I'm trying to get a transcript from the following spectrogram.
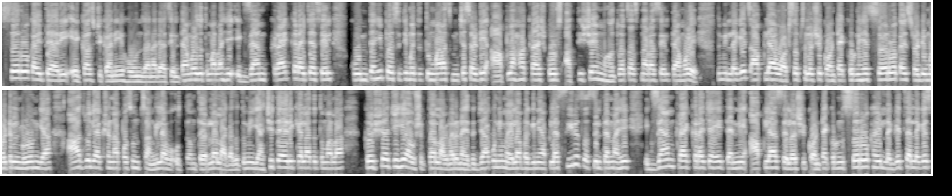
सर्व काही तयारी एकाच ठिकाणी होऊन जाणारी असेल. त्यामुळे जर तुम्हाला हे एक्झाम क्रॅक करायचे असेल कोणत्याही परिस्थितीमध्ये तुम्हाला तुमच्यासाठी आपला हा क्रॅश कोर्स अतिशय महत्त्वाचा असणार असेल. त्यामुळे तुम्ही लगेच आपल्या व्हॉट्सअप सेलरशी कॉन्टॅक्ट करून हे सर्व काही स्टडी मटेरियल मिळून घ्या. आज व या क्षणापासून चांगल्या व उत्तम तयारीला लागा. जर तुम्ही याची तयारी केला तर तुम्हाला कशाचीही आवश्यकता लागणार नाही. तर ज्या कोणी महिला भगिनी आपल्या सिरियस असतील त्यांना ही एक्झाम क्रॅक करायची आहे त्यांनी आपल्या सेलरशी कॉन्टॅक्ट करून सर्व काही लगेचच्या लगेच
